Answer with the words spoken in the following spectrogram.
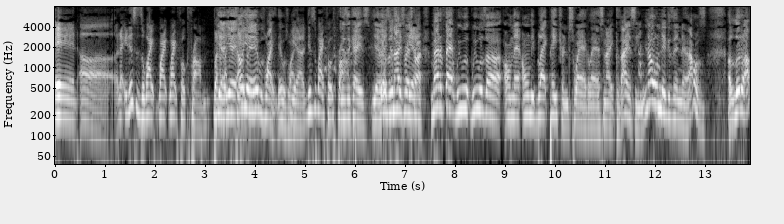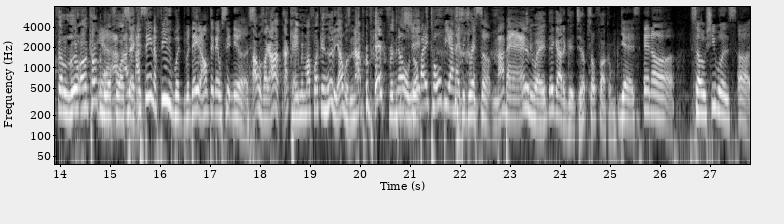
and uh like, this is a white white white folks problem but Yeah, yeah. Oh yeah, it was white. It was white. yeah this is white folks problem Just in case. Yeah, Yeah, it was a nice yeah. restaurant. Matter of fact, we was, we was, uh, on that only black patron swag last night because I didn't see no niggas in there. I was a little, I felt a little uncomfortable yeah, for a I, second. I, I seen a few but but they I don't think they were sitting near us I was like, I, I came in my fucking hoodie. I was not prepared for this no shit. nobody told me I had to dress up my bad Anyway, they got a good tip, so fuck them. Yes. And uh so she was uh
